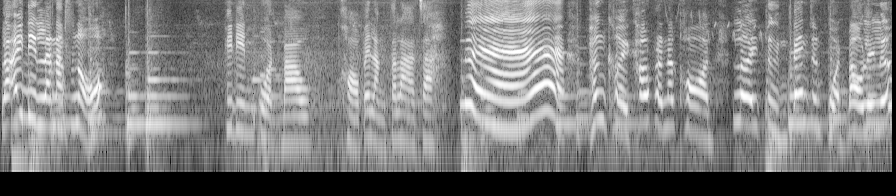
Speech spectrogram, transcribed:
แล้วไอ้ดินละนางสโหนพี่ดินปวดเบา ขอไปหลังตลาดจ้ะ แหมเพิ่งเคยเข้าพระนคร เลยตื่นเต้นจนปวดเบาเลยหรือ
